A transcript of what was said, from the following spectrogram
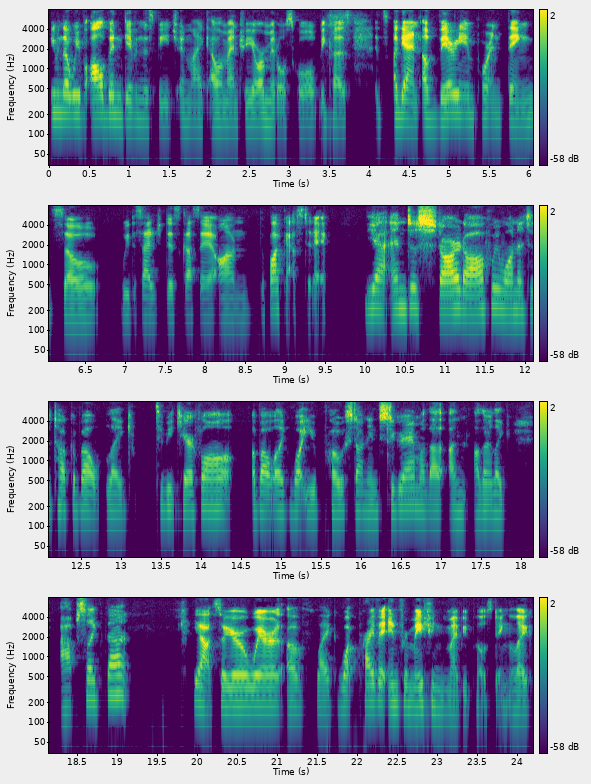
even though we've all been given the speech in like elementary or middle school because it's again a very important thing so we decided to discuss it on the podcast today Yeah, and to start off, we wanted to talk about like to be careful about like what you post on Instagram or the on other like apps like that. yeah so you're aware of like what private information you might be posting like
